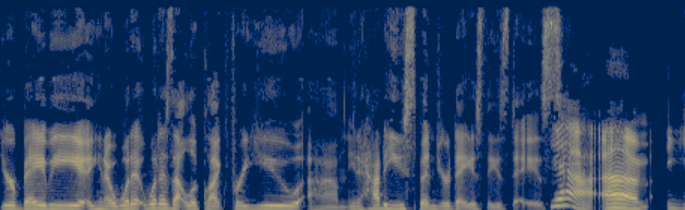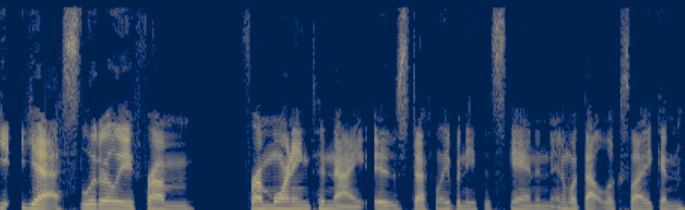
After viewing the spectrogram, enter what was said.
your baby? You know, what what does that look like for you? Um, you know, how do you spend your days these days? Yeah. Um. Y- yes, literally from from morning to night is definitely beneath the skin and, and what that looks like and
